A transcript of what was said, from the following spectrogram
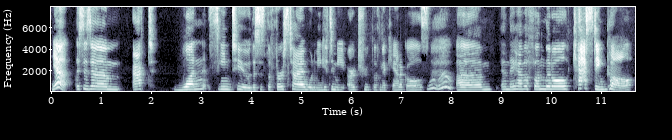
Yeah, this is um Act One, Scene Two. This is the first time when we get to meet our troupe of mechanicals. Woo woo. Um, and they have a fun little casting call.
